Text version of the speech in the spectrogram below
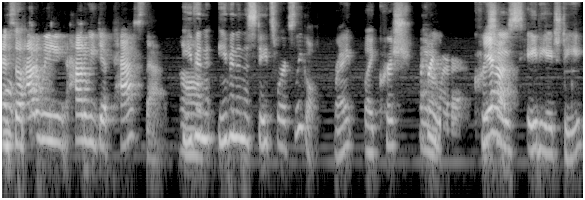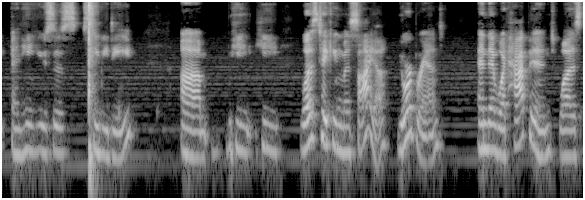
And well, so how do we how do we get past that? Even um, even in the states where it's legal, right? Like Chris everywhere. Know, Chris yeah. has ADHD and he uses CBD. Um, he he was taking Messiah, your brand, and then what happened was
